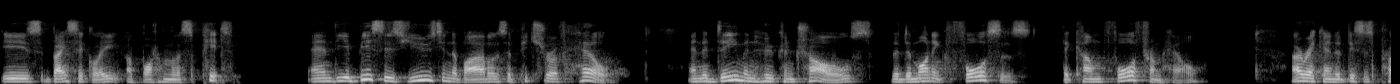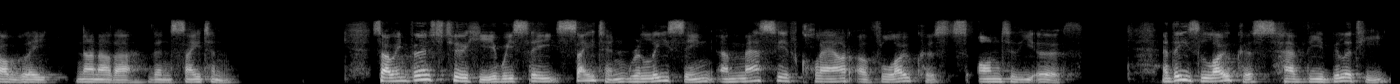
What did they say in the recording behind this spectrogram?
is basically a bottomless pit. And the abyss is used in the Bible as a picture of hell. And the demon who controls the demonic forces that come forth from hell, I reckon that this is probably none other than Satan. So in verse 2 here, we see Satan releasing a massive cloud of locusts onto the earth. And these locusts have the ability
